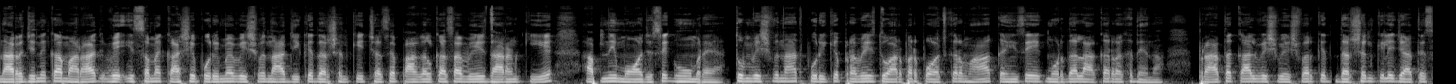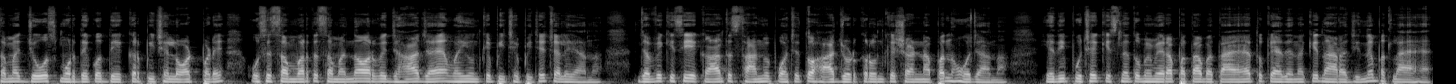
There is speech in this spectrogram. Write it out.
नारद जी ने कहा, महाराज, वे इस समय काशीपुरी में विश्वनाथ जी के दर्शन की इच्छा से पागल का सा वेश धारण किए अपनी मौज से घूम रहे हैं। तुम विश्वनाथपुरी के प्रवेश द्वार पर पहुंचकर वहाँ कहीं से एक मुर्दा लाकर रख देना। प्रातः काल विश्वेश्वर के दर्शन के लिए जाते समय जो उस मुर्दे को देखकर पीछे लौट पड़े, उसे संवर्त समझना और वे जहाँ जाए, वहीं उनके पीछे पीछे चले जाना। जब वे किसी एकांत स्थान में पहुँचे तो हाथ जोड़कर उनके शरणापन हो जाना। यदि पूछे, किसने तुम्हें मेरा पता बताया है? तो कह देना कि नाराजी ने बतलाया है।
